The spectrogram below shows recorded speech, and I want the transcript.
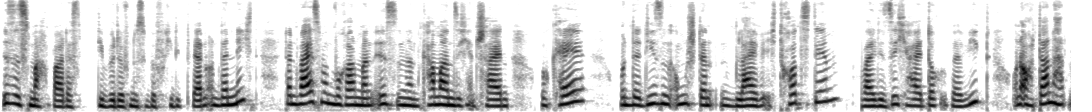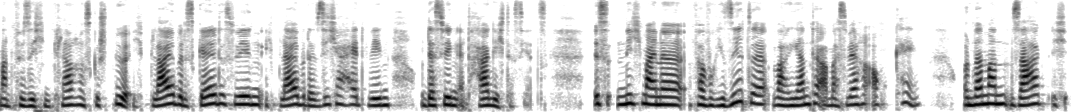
ist es machbar, dass die Bedürfnisse befriedigt werden. Und wenn nicht, dann weiß man, woran man ist und dann kann man sich entscheiden, okay, unter diesen Umständen bleibe ich trotzdem weil die Sicherheit doch überwiegt. Und auch dann hat man für sich ein klares Gespür. Ich bleibe des Geldes wegen, ich bleibe der Sicherheit wegen und deswegen ertrage ich das jetzt. Ist nicht meine favorisierte Variante, aber es wäre auch okay. Und wenn man sagt, ich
